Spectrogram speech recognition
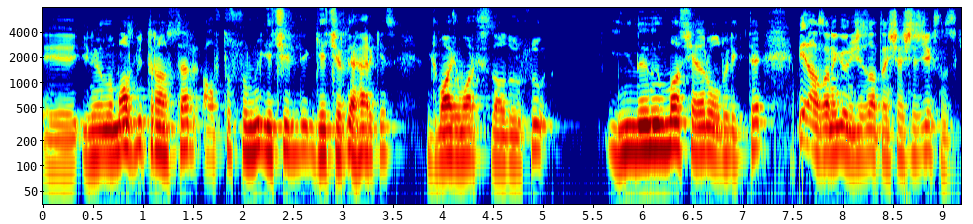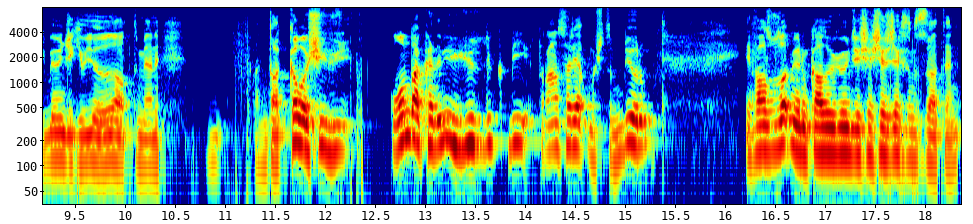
Ee, inanılmaz bir transfer hafta sonunu geçirdi, geçirdi herkes. Cuma cumartesi daha doğrusu inanılmaz şeyler oldu ligde. Birazdan görünce zaten şaşıracaksınız ki bir önceki videoda da attım yani dakika başı yüz- 10 dakikada bir yüzlük bir transfer yapmıştım diyorum. E fazla uzatmıyorum kadroyu görünce şaşıracaksınız zaten.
